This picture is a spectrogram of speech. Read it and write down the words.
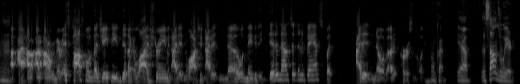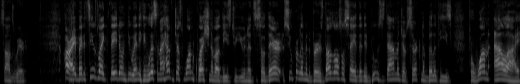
Mm-hmm. I, I, I- I don't remember. It's possible that JP did like a live stream and I didn't watch it and I didn't know. Maybe they did announce it in advance, but I didn't know about it personally. Okay. Yeah. It sounds weird. Sounds weird. All right, but it seems like they don't do anything. Listen, I have just one question about these two units. So their super limit burst does also say that it boosts damage of certain abilities for one ally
